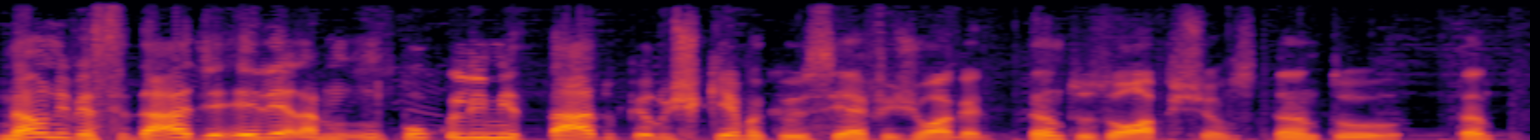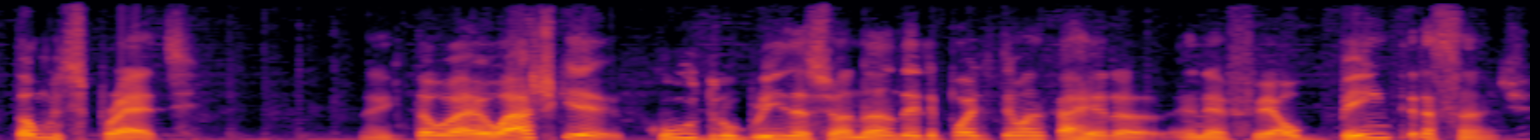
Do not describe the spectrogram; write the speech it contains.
na universidade ele era um pouco limitado pelo esquema que o UCF joga, tantos options, tanto, tanto tão spread. Então eu acho que com o Drew Brees acionando, ele pode ter uma carreira NFL bem interessante.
